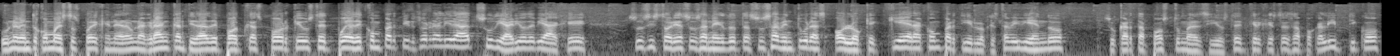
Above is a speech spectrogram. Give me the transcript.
Un evento como estos puede generar una gran cantidad de podcasts porque usted puede compartir su realidad, su diario de viaje, sus historias, sus anécdotas, sus aventuras o lo que quiera compartir, lo que está viviendo, su carta póstuma si usted cree que esto es apocalíptico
